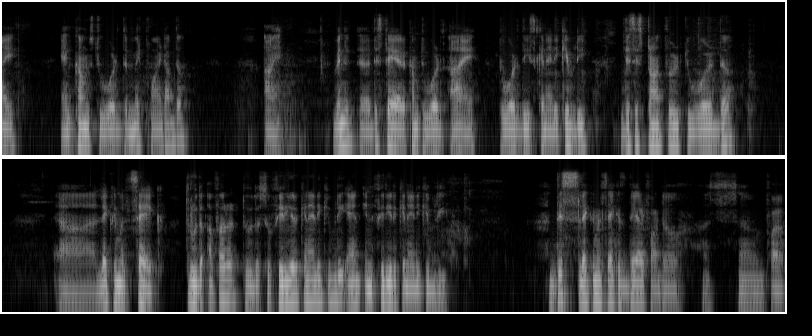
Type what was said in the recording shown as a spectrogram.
eye and comes toward the midpoint of the eye when it, uh, this tear come towards eye toward canali cavity this is transferred toward the uh, lacrimal sac through the upper to the superior cavity and inferior cavity. This lacrimal sac is there for the for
